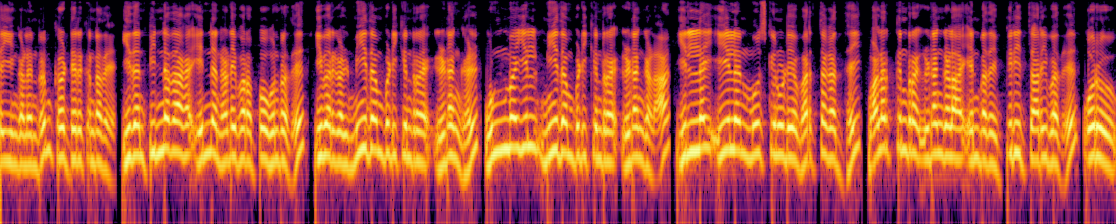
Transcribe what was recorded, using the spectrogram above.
செய்யுங்கள் என்றும் கேட்டிருக்கின்றது. இதன் பின்னதாக என்ன நடைபெறப் போகின்றது? இவர்கள் மீதம் பிடிக்கின்ற இடங்கள் உண்மையில் மீதம் பிடிக்கின்ற இடங்களா? இல்லை ஈலன் மூஸ்கினுடைய வர்த்தகத்தை வளர்க்கின்ற இடங்களா என்பதை பிரித்தறிவது ஒரு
